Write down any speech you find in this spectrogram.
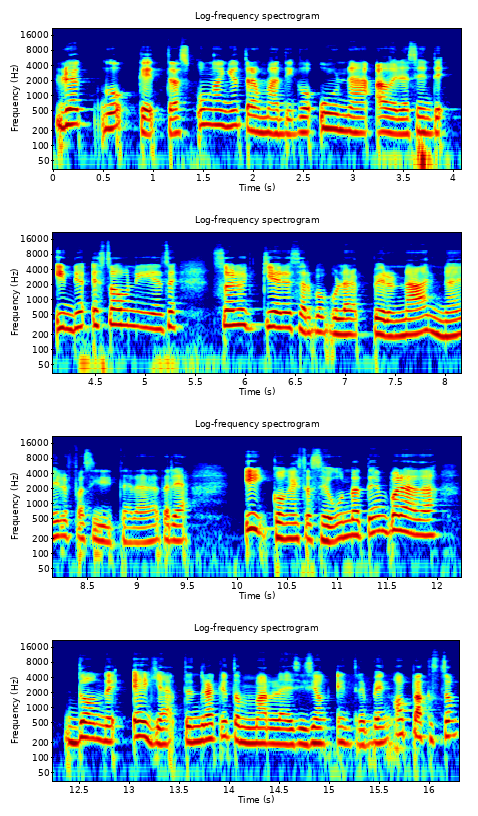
luego que tras un año traumático, una adolescente india estadounidense solo quiere ser popular, pero nada ni nadie le facilitará la tarea. Y con esta segunda temporada, donde ella tendrá que tomar la decisión entre Ben o Paxton,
